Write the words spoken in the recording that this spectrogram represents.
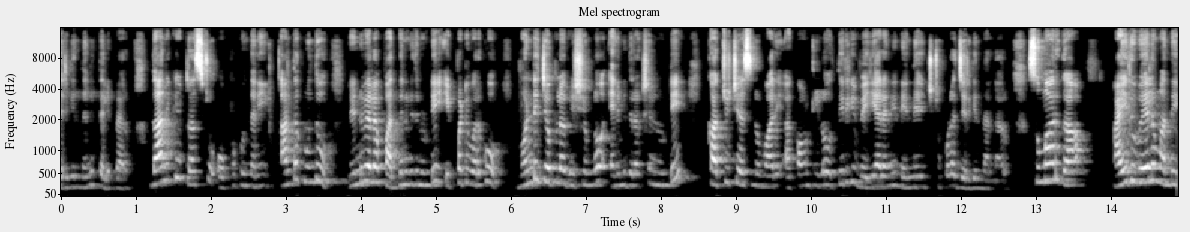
జరిగిందని తెలిపారు. దానికి ట్రస్ట్ ఒప్పుకుందని అంతకుముందు రెండు వేల పద్దెనిమిది నుండి ఇప్పటి వరకు మొండి జబ్బుల విషయంలో ఎనిమిది లక్షల నుండి ఖర్చు చేసిన వారి అకౌంట్లలో తిరిగి వెయ్యాలని నిర్ణయించడం కూడా జరిగిందన్నారు. సుమారుగా ఐదు వేల మంది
